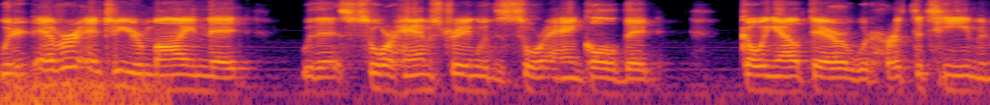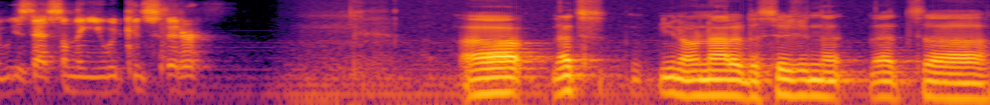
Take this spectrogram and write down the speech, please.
Would it ever enter your mind that with a sore hamstring, with a sore ankle, that going out there would hurt the team? And is that something you would consider? Uh, that's you know not a decision that that's uh,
